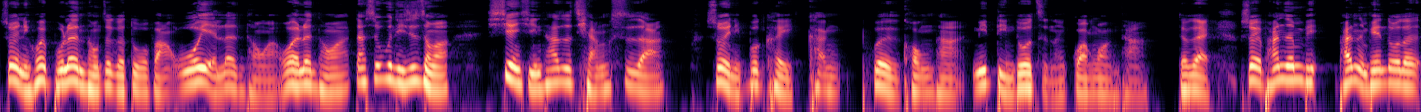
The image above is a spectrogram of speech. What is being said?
所以你会不认同这个多方，我也认同啊，我也认同啊，但是问题是什么？现行它是强势啊，所以你不可以看不可以空它，你顶多只能观望它，对不对？所以盘整盘整偏多的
